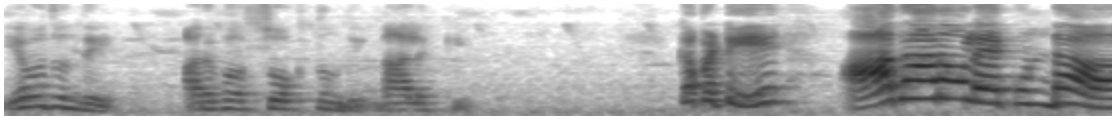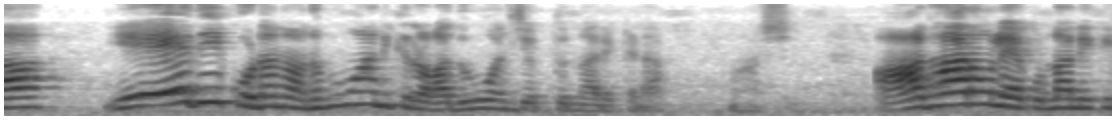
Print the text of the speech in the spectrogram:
ఏమవుతుంది అనుభవం సోకుతుంది నాలుగుకి కాబట్టి ఆధారం లేకుండా ఏది కూడా అనుభవానికి రాదు అని చెప్తున్నారు ఇక్కడ. ఆధారం లేకుండా నీకు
